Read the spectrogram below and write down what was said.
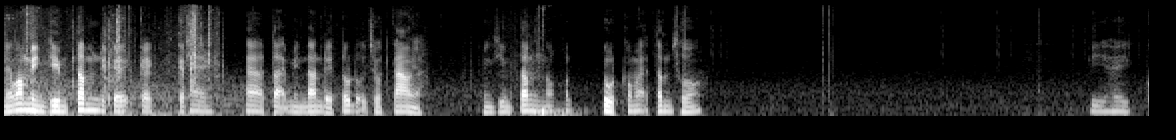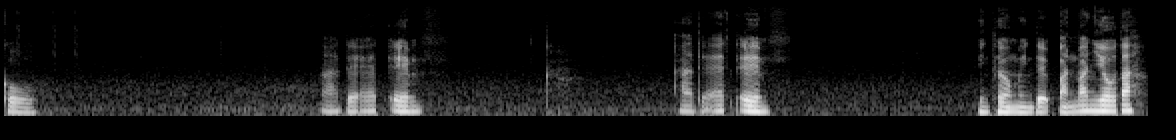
Nếu mà mình ghim tâm thì cái cái cái này, hay là tại mình đang để tốc độ chuột cao nhỉ? Mình ghim tâm nó có tụt con mẹ tâm xuống. Vehicle ADS êm ADS êm Bình thường mình để bắn bao nhiêu ta?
